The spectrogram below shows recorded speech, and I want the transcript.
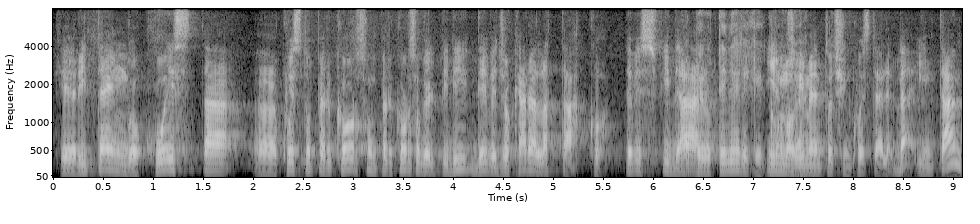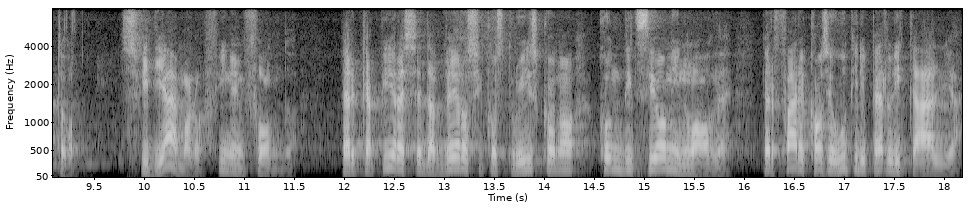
che ritengo questa, uh, questo percorso un percorso che il PD deve giocare all'attacco, deve sfidare il Movimento 5 Stelle. Beh, intanto sfidiamolo fino in fondo per capire se davvero si costruiscono condizioni nuove, per fare cose utili per l'Italia.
